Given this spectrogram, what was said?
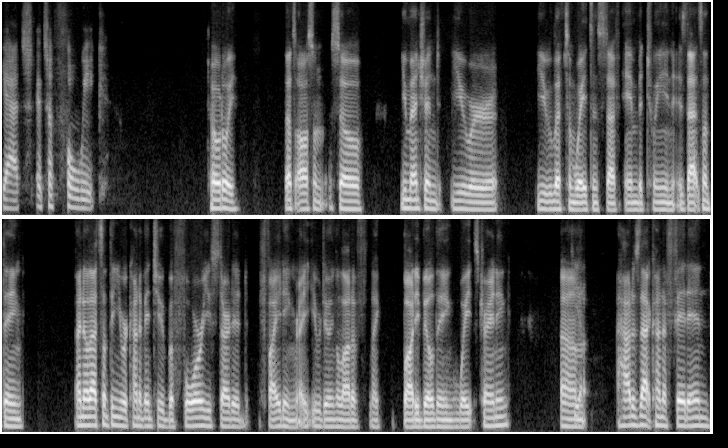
yeah, it's it's a full week. Totally. That's awesome. So you mentioned you were you lift some weights and stuff in between. Is that something I know that's something you were kind of into before you started fighting, right? You were doing a lot of like bodybuilding, weights training. Um, yeah. how does that kind of fit in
